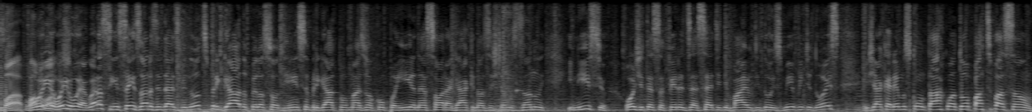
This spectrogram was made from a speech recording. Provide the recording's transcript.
Opa, fala Oi, oi, oi. Agora sim, 6 horas e 10 minutos. Obrigado pela sua audiência, obrigado por mais uma companhia nessa hora H que nós estamos dando início. Hoje, terça-feira, 17 de maio de 2022. E já queremos contar com a tua participação.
